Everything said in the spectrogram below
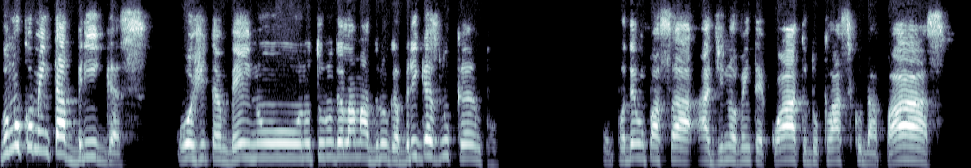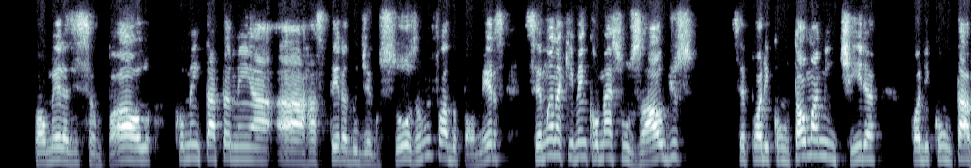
Vamos comentar brigas hoje também no, no turno de la madruga, brigas no campo. Podemos passar a de 94, do Clássico da Paz, Palmeiras e São Paulo. Comentar também a, a rasteira do Diego Souza. Vamos falar do Palmeiras. Semana que vem começam os áudios. Você pode contar uma mentira, pode contar,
